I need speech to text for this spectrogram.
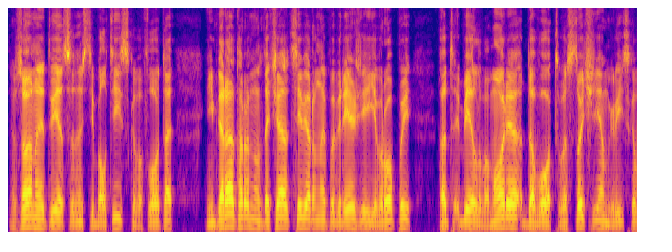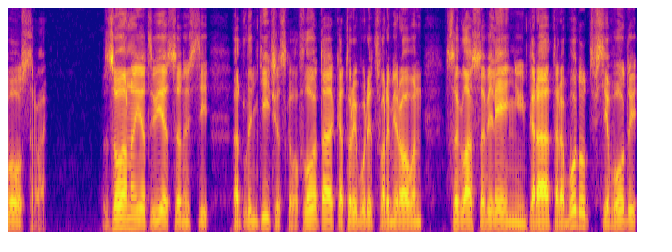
Зоной ответственности Балтийского флота император назначает северное побережье Европы от Белого моря до вод восточнее английского острова. Зоной ответственности Атлантического флота, который будет сформирован согласно велению императора, будут все воды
